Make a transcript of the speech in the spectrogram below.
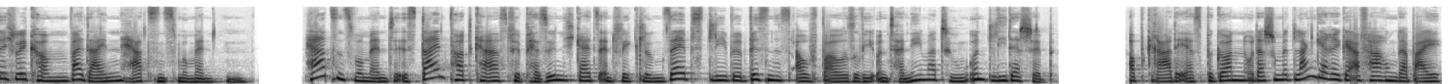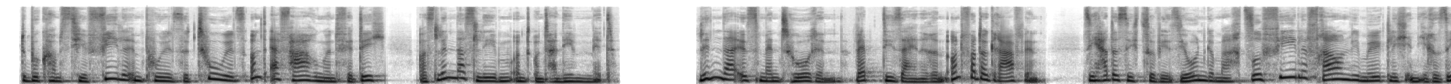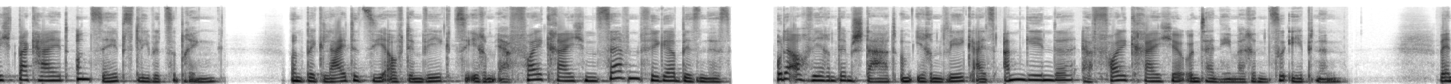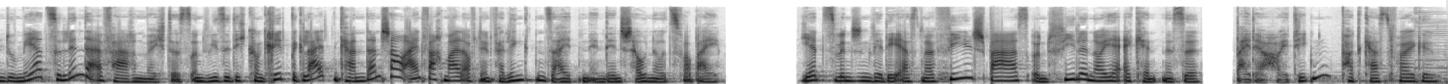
Herzlich willkommen bei deinen Herzensmomenten. Herzensmomente ist dein Podcast für Persönlichkeitsentwicklung, Selbstliebe, Businessaufbau sowie Unternehmertum und Leadership. Ob gerade erst begonnen oder schon mit langjähriger Erfahrung dabei, du bekommst hier viele Impulse, Tools und Erfahrungen für dich aus Lindas Leben und Unternehmen mit. Linda ist Mentorin, Webdesignerin und Fotografin. Sie hat es sich zur Vision gemacht, so viele Frauen wie möglich in ihre Sichtbarkeit und Selbstliebe zu bringen und begleitet sie auf dem Weg zu ihrem erfolgreichen Seven-Figure-Business oder auch während dem Start, um ihren Weg als angehende, erfolgreiche Unternehmerin zu ebnen. Wenn du mehr zu Linda erfahren möchtest und wie sie dich konkret begleiten kann, dann schau einfach mal auf den verlinkten Seiten in den Show Notes vorbei. Jetzt wünschen wir dir erstmal viel Spaß und viele neue Erkenntnisse bei der heutigen Podcast-Folge.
